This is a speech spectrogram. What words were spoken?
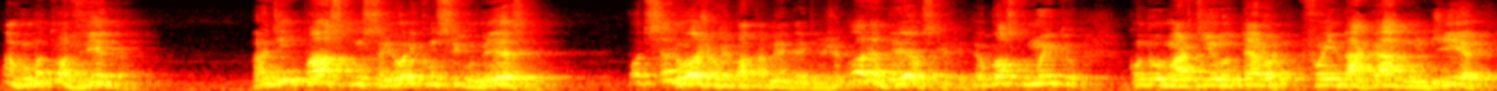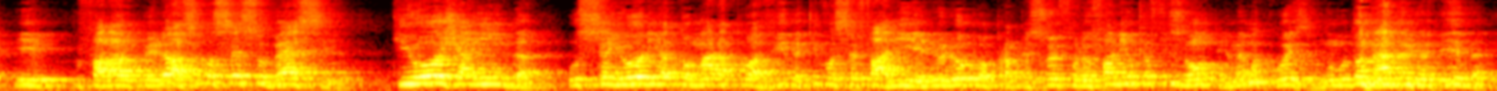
Arruma a tua vida. Ande em paz com o Senhor e consigo mesmo. Pode ser hoje o arrebatamento da igreja. Glória a Deus, querido. Eu gosto muito quando o Martinho Lutero foi indagado um dia e falaram para ele: oh, se você soubesse que hoje ainda o Senhor ia tomar a tua vida, o que você faria? Ele olhou para a pessoa e falou: Eu faria o que eu fiz ontem, a mesma coisa, não mudou nada na minha vida.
